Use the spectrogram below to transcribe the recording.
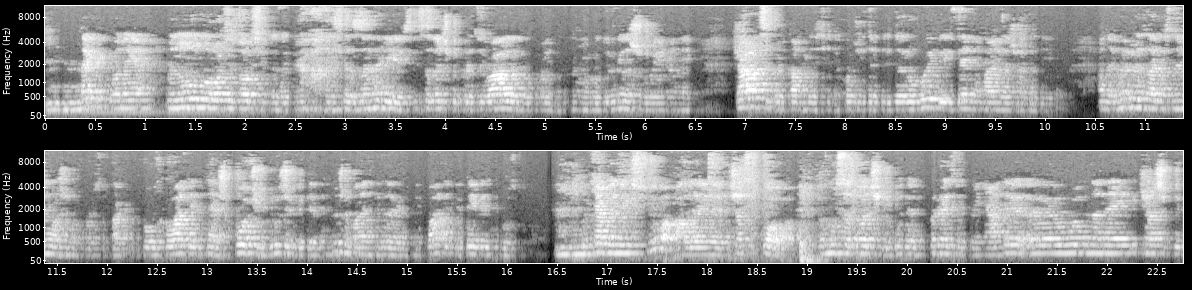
Мгм. Так як вони в минулому році зовсім не закривалися взагалі, всі садочки працювали, бо ну, розуміли, що воєнний час, і батькам десь не хочуть десь заробити, і це не має лишати дітей. Але ми вже зараз не можемо просто так, бо вихователі теж хочуть дуже піти, не дуже маленькі заробітні плати, піти відпустку. Хоча б не всю, але частково. Тому садочки будуть призупиняти е, роботу на деякий час, щоб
